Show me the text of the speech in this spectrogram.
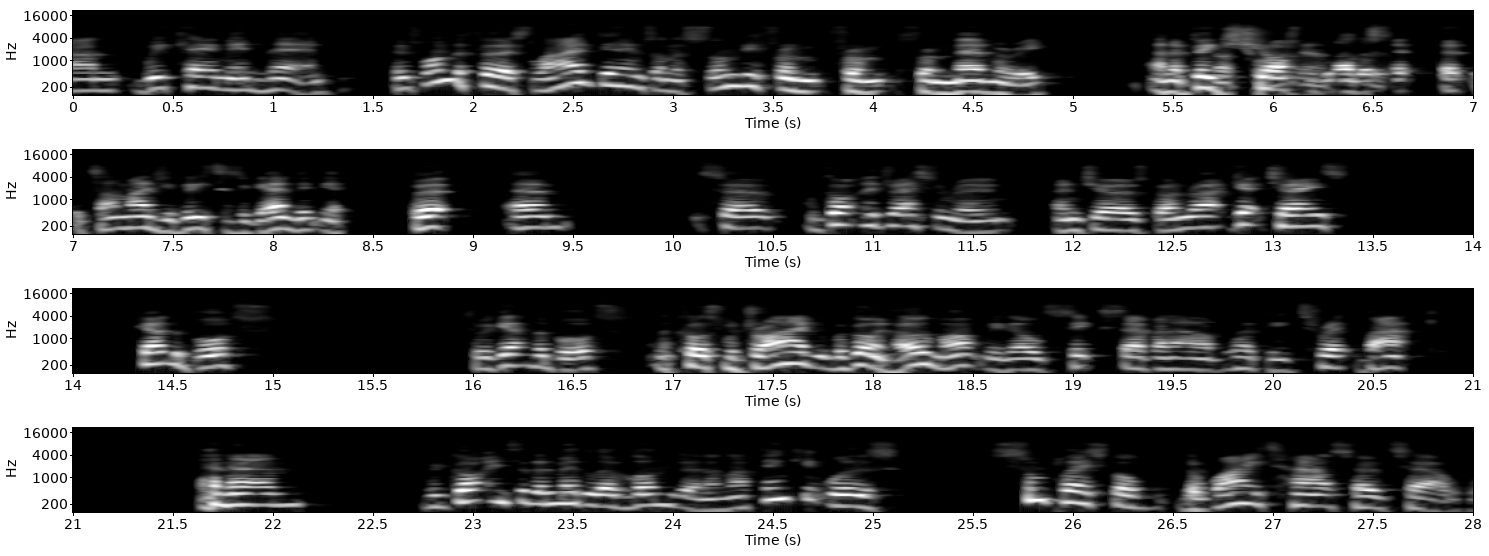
and we came in then. It was one of the first live games on a Sunday from from from memory, and a big That's shot right, yeah. well at, at, the time. Mind you beat us again, didn't you? But um, so we got in the dressing room, and Joe's gone right. Get changed, get the bus. So we get in the bus, and of course we're driving. We're going home, aren't we? The old six, seven hour bloody trip back, and um, we got into the middle of London, and I think it was some place called the White House Hotel,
